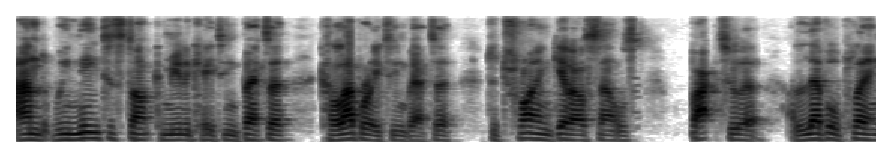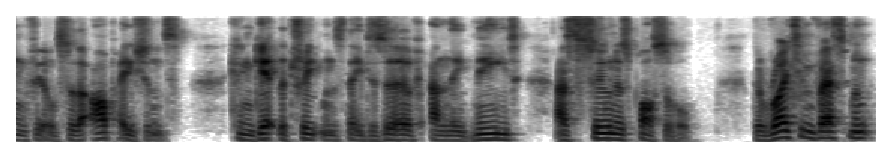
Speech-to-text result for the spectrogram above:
And we need to start communicating better, collaborating better to try and get ourselves back to a, a level playing field so that our patients can get the treatments they deserve and they need as soon as possible. The right investment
